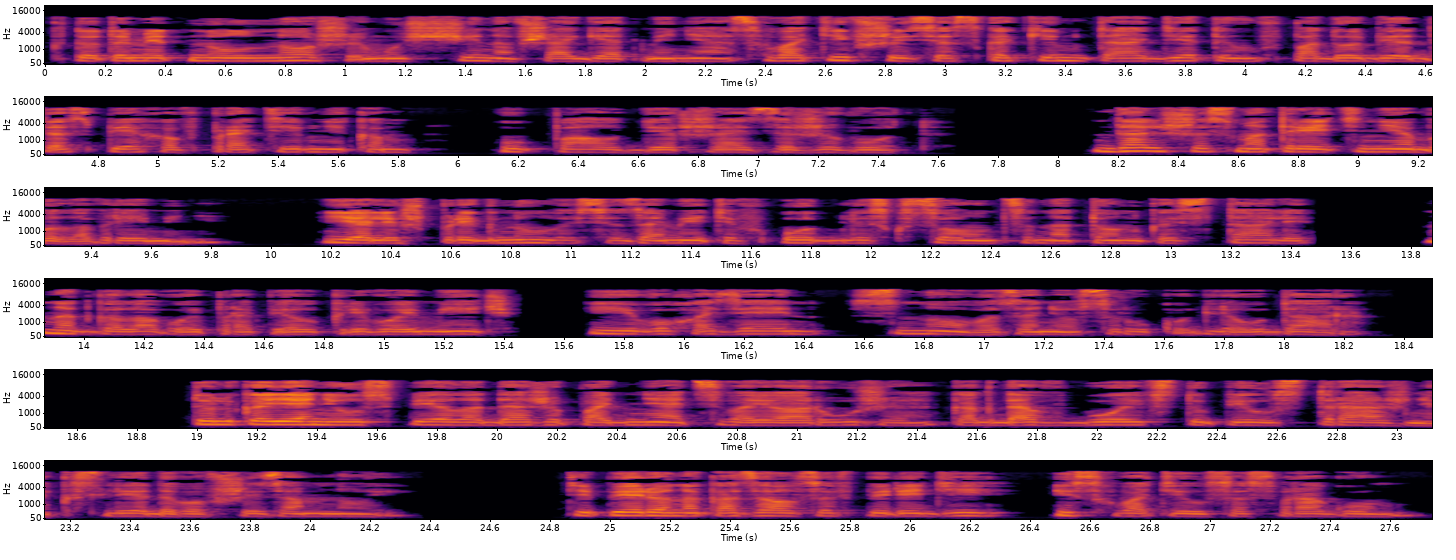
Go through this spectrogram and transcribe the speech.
Кто-то метнул нож, и мужчина в шаге от меня, схватившийся с каким-то одетым в подобие доспехов противником, упал, держась за живот. Дальше смотреть не было времени. Я лишь пригнулась, заметив отблеск солнца на тонкой стали, над головой пропел кривой меч, и его хозяин снова занес руку для удара. Только я не успела даже поднять свое оружие, когда в бой вступил стражник, следовавший за мной. Теперь он оказался впереди и схватился с врагом.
